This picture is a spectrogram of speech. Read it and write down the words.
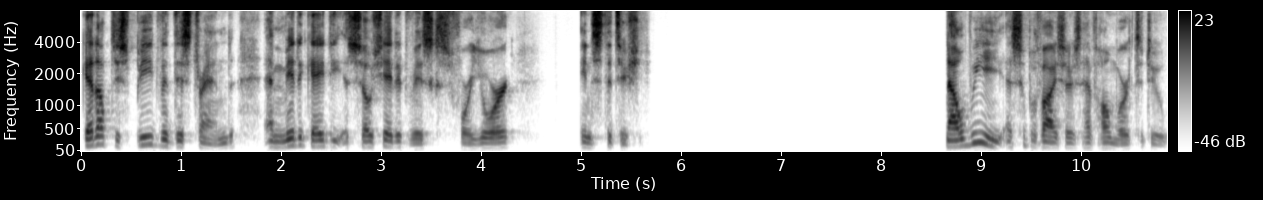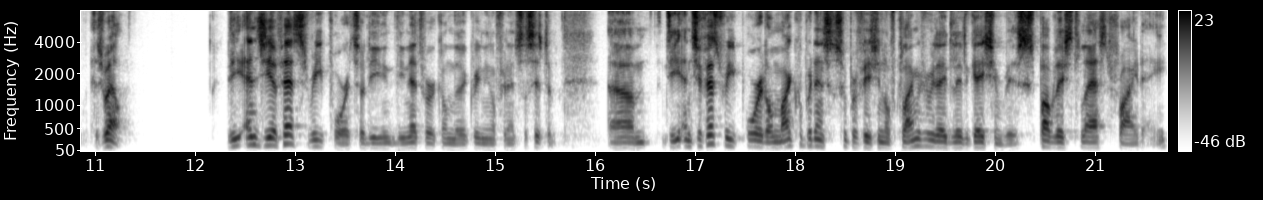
Get up to speed with this trend and mitigate the associated risks for your institution. Now, we as supervisors have homework to do as well. The NGFS report, so the, the Network on the Greening of Financial System, um, the NGFS report on microprudential supervision of climate-related litigation risks published last Friday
